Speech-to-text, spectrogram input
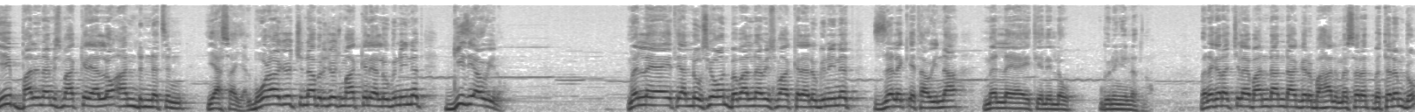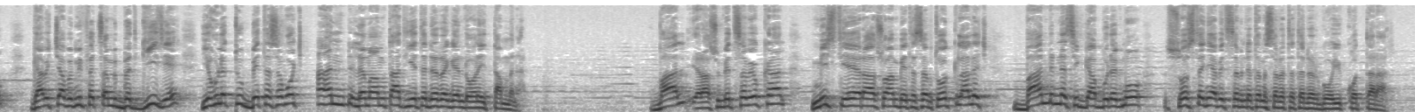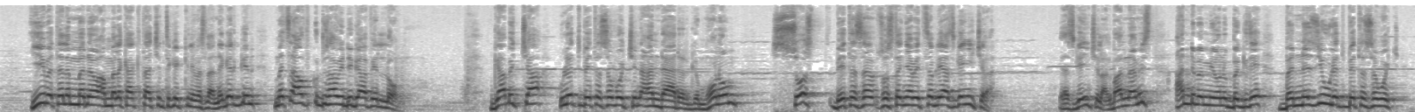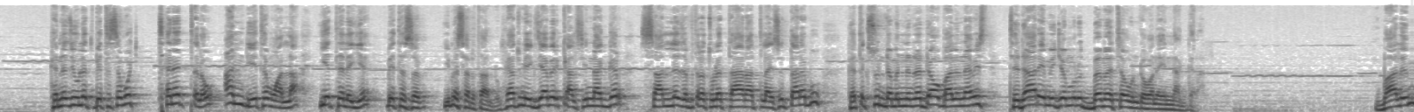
ይህ ባልና ሚስት መካከል ያለው አንድነትን ያሳያል። በወላጆችና በልጆች መካከል ያለው ግንኙነት ጊዜያዊ ነው መለያየት ያለው ሲሆን በባልና ሚስት መካከል ያለው ግንኙነት ዘለቄታዊና መለያየት የሌለው ግንኙነት ነው። በነገራችን ላይ በአንዳንድ ሀገር ባህል መሰረት በተለምዶ ጋብቻ በሚፈጸምበት ጊዜ የሁለቱ ቤተሰቦች አንድ ለማምጣት እየተደረገ እንደሆነ ይታመናል። ባል የራሱን ቤተሰብ ይወክላል ሚስት የራሷን ቤተሰብ ትወክላለች። በአንድነት ሲጋቡ ደግሞ ሶስተኛ ቤተሰብ እንደተመሰረተ ተደርጎ ይቆጠራል ይህ በተለመደው አመለካከታችን ትክክል ይመስላል። ነገር ግን መጽሐፍ ቅዱሳዊ ድጋፍ የለውም። ጋብቻ ሁለት ቤተሰቦችን አንድ አያደርግም። ሆኖም ሶስተኛ ቤተሰብ ሊያስገኝ ይችላል። ሊያስገኝ ይችላል። ባልና ሚስት አንድ በሚሆኑበት ጊዜ በእነዚህ ሁለት ቤተሰቦች ከነዚህ ሁለት ቤተሰቦች ተነጥለው አንድ የተሟላ የተለየ ቤተሰብ ይመሰርታሉ። ምክንያቱም የእግዚአብሔር ቃል ሲናገር ሳለ ዘፍጥረት 224 ላይ ስታነቡ ከጥቅሱ እንደምንረዳው ባልና ሚስት ትዳር የሚጀምሩት በመተው እንደሆነ ይናገራል። ባልም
